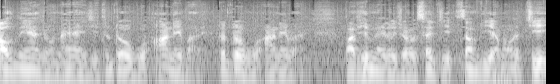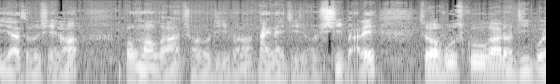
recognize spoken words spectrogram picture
အောက်သင်းကကျွန်တော်နိုင်နိုင်ကြီးတော်တော်ကိုအားနေပါတယ်တော်တော်ကိုအားနေပါတယ် ဘာဖြစ်မလဲလို့ကျွန်တော်ဆက်ကြည့်စောင့်ကြည့်ရမှာပဲကြီးအရာဆိုလို့ရှိရင်တော့ဘုံမောက်ကကျွန်တော်တို့ဒီပေါ့နော်နိုင်နိုင်ကြီးကျွန်တော်ရှိပါတယ်ဆိုတော့ who score ကတော့ဒီပွဲ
